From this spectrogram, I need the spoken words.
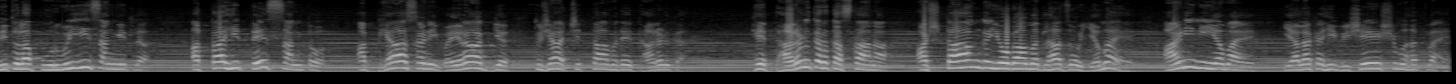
मी तुला पूर्वीही सांगितलं. आत्ताही तेच सांगतो. अभ्यास आणि वैराग्य तुझ्या चित्तामध्ये धारण कर. हे धारण करत असताना अष्टांग योगामधला जो यम आहे आणि नियम आहे याला काही विशेष महत्त्व आहे.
